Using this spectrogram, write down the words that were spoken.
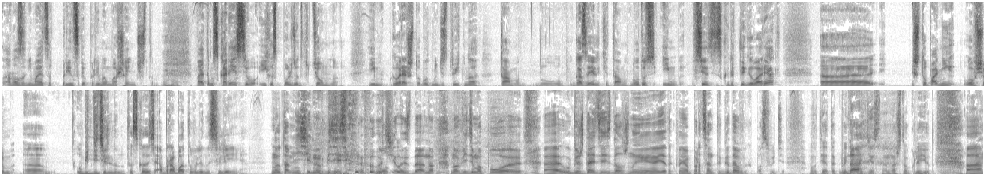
она занимается, в принципе, прямым мошенничеством. Угу. Поэтому, скорее всего, их используют в темную. Им говорят, что вот мы действительно там, ну, газельки там, ну, то есть им все эти скрипты говорят, э, чтобы они, в общем, э, убедительно, так сказать, обрабатывали население. Ну, там не сильно убедительно ну, получилось, да. Но, но видимо, по э, убеждать здесь должны, я так понимаю, проценты годовых, по сути. Вот я так понимаю, да. единственное, на что клюют. А,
